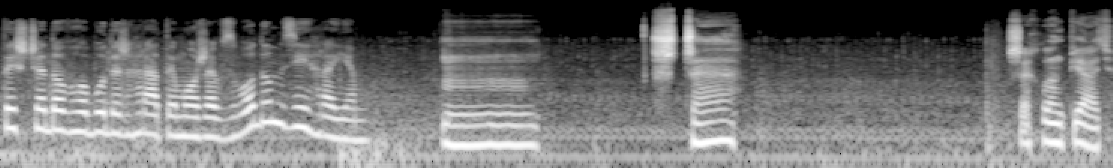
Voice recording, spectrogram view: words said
Ти ще довго будеш грати, може, взводом зіграєм? М, Ще. Ще хвилин 5.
